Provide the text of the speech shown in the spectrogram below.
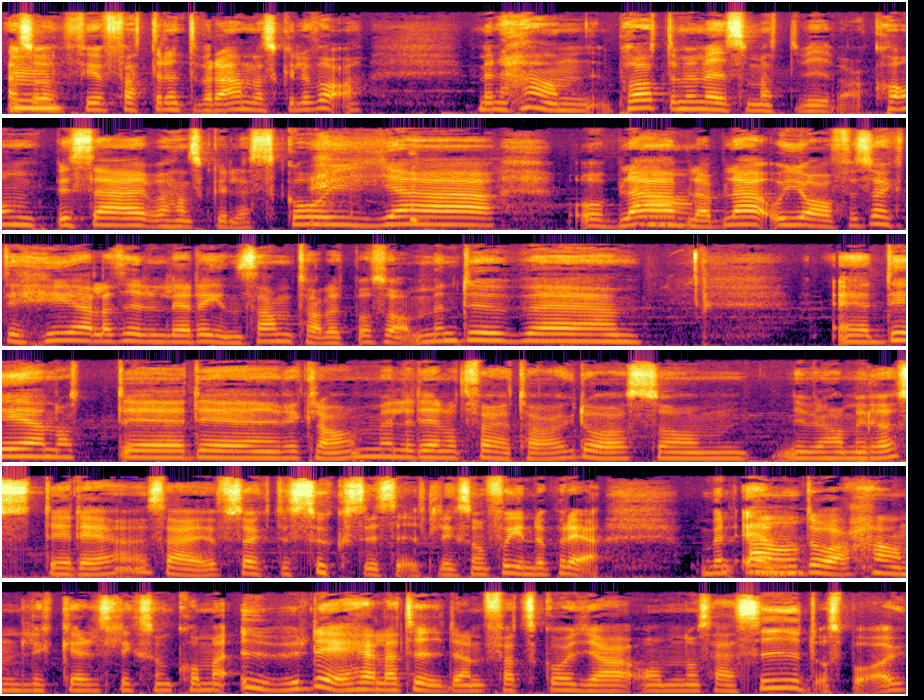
Alltså, Mm. för jag fattade inte vad det annars skulle vara. Men han pratade med mig som att vi var kompisar och han skulle skoja och bla Ja. bla bla. Och jag försökte hela tiden leda in samtalet på så, men du, eh, eh, det är något, eh, det är en reklam eller det är något företag då som ni vill ha min röst, det är det. Så här, jag försökte successivt liksom få in det på det. Men Ja. ändå, han lyckades liksom komma ur det hela tiden för att skoja om något så här sidospår.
